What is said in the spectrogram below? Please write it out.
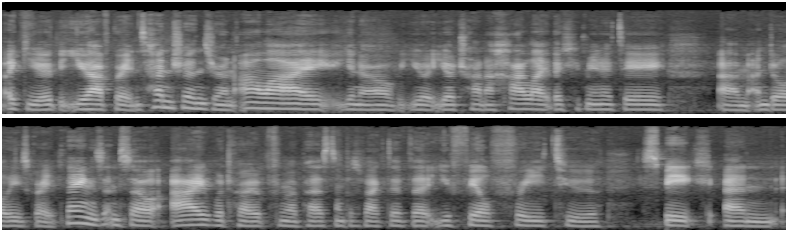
like you, that you have great intentions, you're an ally, you know, you're you're trying to highlight the community. Um, and do all these great things. And so I would hope, from a personal perspective, that you feel free to speak and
